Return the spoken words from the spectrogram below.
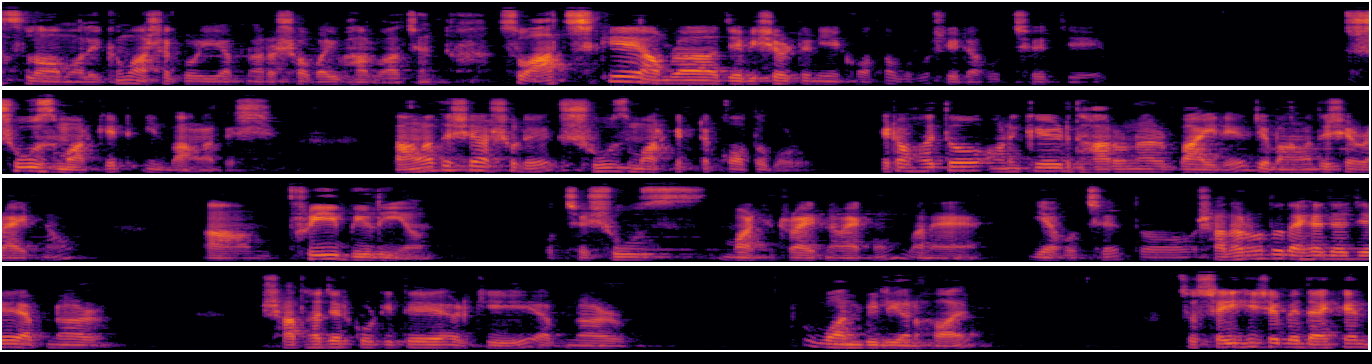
আসসালামু আলাইকুম। আশা করি আপনারা সবাই ভালো আছেন। সো আজকে আমরা যে বিষয়টা নিয়ে কথা বলব সেটা হচ্ছে যে শুজ মার্কেট ইন বাংলাদেশ বাংলাদেশে আসলে শুজ মার্কেটটা কত বড়? এটা হয়তো অনেকের ধারণার বাইরে যে বাংলাদেশে রাইট নাও থ্রি বিলিয়ন হচ্ছে শুজ মার্কেট রাইট নাও এখন মানে ইয়ে হচ্ছে। তো সাধারণত দেখা যায় যে আপনার সাত হাজার কোটিতে আর কি আপনার ওয়ান বিলিয়ন হয়। সো সেই হিসেবে দেখেন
